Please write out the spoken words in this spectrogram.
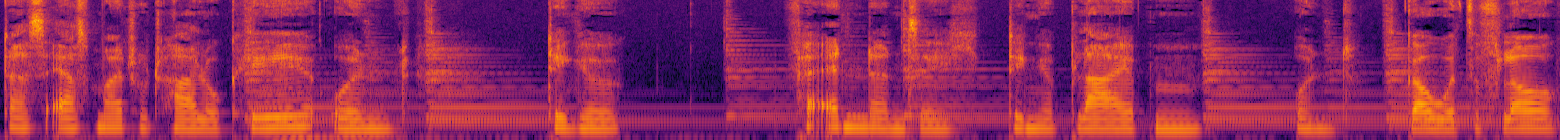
das ist erstmal total okay und Dinge verändern sich, Dinge bleiben und go with the flow.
